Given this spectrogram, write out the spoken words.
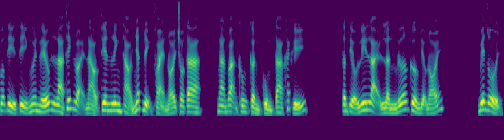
Phượng tỷ tỷ ngươi nếu là thích loại nào tiên linh thảo nhất định phải nói cho ta, ngàn vạn không cần cùng ta khách khí. Tần Tiểu Ly lại lần nữa cường điệu nói. Biết rồi.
